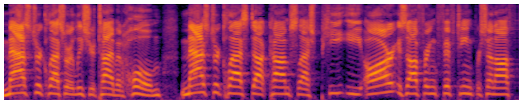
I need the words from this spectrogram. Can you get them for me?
Masterclass, or at least your time at home, masterclass.com slash PER is offering 15% off.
